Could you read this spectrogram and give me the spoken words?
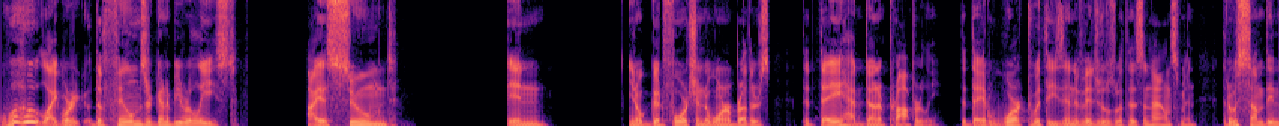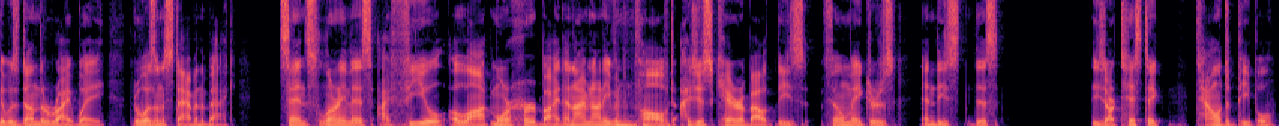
woohoo, like, we're, the films are going to be released. I assumed in, you know, good fortune to Warner Brothers that they had done it properly, that they had worked with these individuals with this announcement, that it was something that was done the right way, that it wasn't a stab in the back. Since learning this, I feel a lot more hurt by it. And I'm not even involved. I just care about these filmmakers and these this these artistic, talented people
